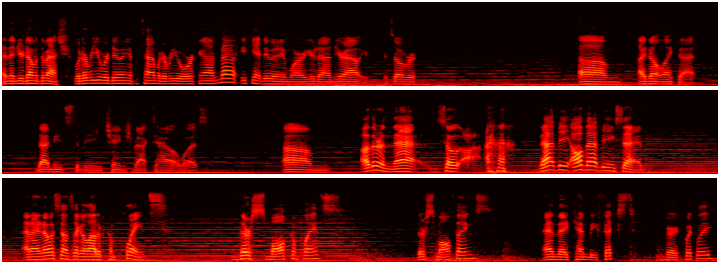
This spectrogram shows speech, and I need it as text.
and then you're done with the match. Whatever you were doing at the time, whatever you were working on, no, you can't do it anymore. You're done. You're out. It's over. Um, I don't like that. That needs to be changed back to how it was. Um, other than that, so uh, that being all that being said, and I know it sounds like a lot of complaints. They're small complaints. They're small things, and they can be fixed very quickly.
